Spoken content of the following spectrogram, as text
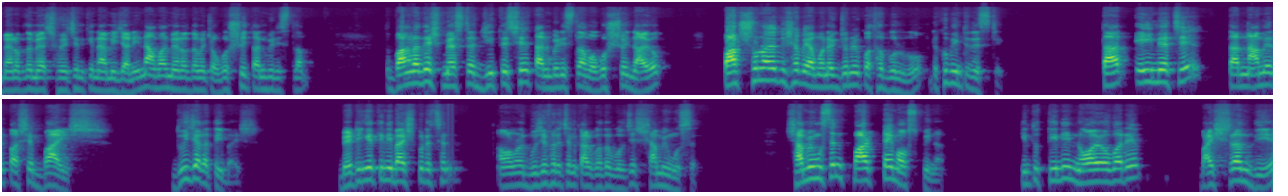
man of the match হয়েছেন কিনা আমি জানি না, আমার ম্যান অফ দ্য ম্যাচ অবশ্যই তানভীর ইসলাম। তো বাংলাদেশ ম্যাচটা জিতেছে তানভীর ইসলাম অবশ্যই নায়ক। পার্শ্বনায়ক হিসাবে এমন একজনের কথা বলব, এটা খুব ইন্টারেস্টিং তার এই ম্যাচে তার নামের পাশে বাইশ, দুই জায়গাতেই বাইশ। ব্যাটিং এ তিনি বাইশ করেছেন। আমার মনে বুঝে ফেলেছেন কার কথা বলছি, Shamim Hossain. Shamim Hossain part time off spinner কিন্তু তিনি নয় ওভারে বাইশ রান দিয়ে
